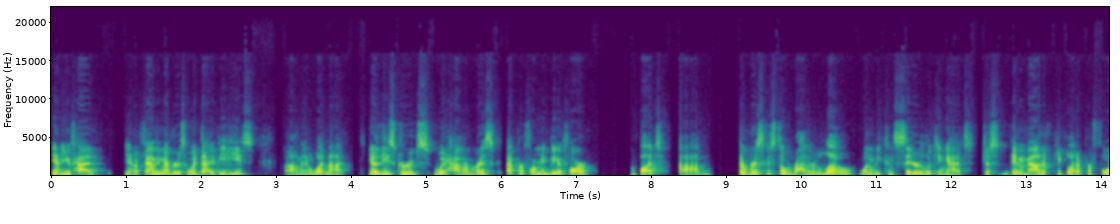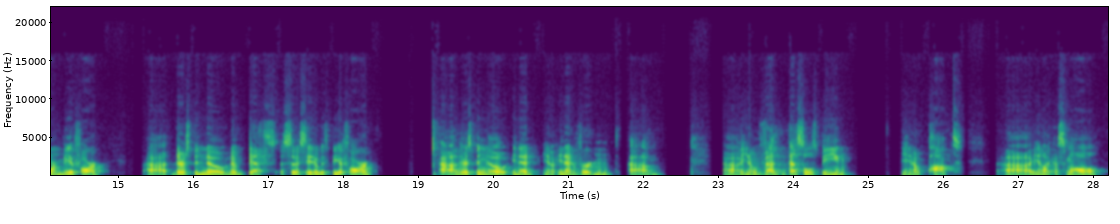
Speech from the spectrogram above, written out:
you know, you've had you know family members with diabetes um, and whatnot. You know, these groups would have a risk at performing BFR, but um, the risk is still rather low when we consider looking at just the amount of people that have performed BFR. Uh, there's been no no deaths associated with BFR. Uh, there's been no inad, you know inadvertent um, uh, you know ve- vessels being you know popped. Uh, you know, like a small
